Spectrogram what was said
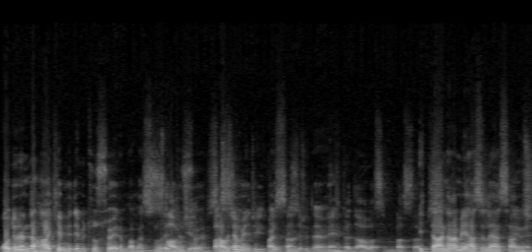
O dönemde hakimdi değil mi Tunç Soyer'in babası Nurettin savcı. Soyer? Savcı mıydı? Başsavcıydı Bizim evet. MHP davasının başsavcısı. İddianameyi hazırlayan savcı. Evet,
